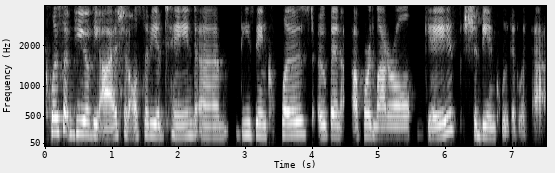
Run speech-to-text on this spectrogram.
Close up view of the eye should also be obtained. Um, these being closed, open, upward, lateral gaze should be included with that.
